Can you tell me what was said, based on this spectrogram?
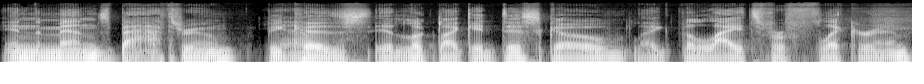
in the men's bathroom because it looked like a disco, like the lights were flickering.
